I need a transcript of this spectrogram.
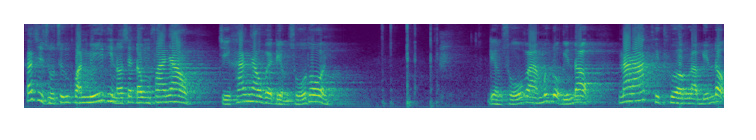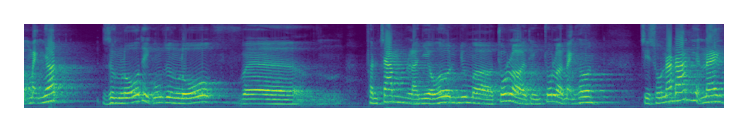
các chỉ số chứng khoán Mỹ thì nó sẽ đồng pha nhau, chỉ khác nhau về điểm số thôi. Điểm số và mức độ biến động. Nasdaq thì thường là biến động mạnh nhất, dừng lỗ thì cũng dừng lỗ về phần trăm là nhiều hơn nhưng mà chốt lời thì cũng chốt lời mạnh hơn. Chỉ số Nasdaq hiện nay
